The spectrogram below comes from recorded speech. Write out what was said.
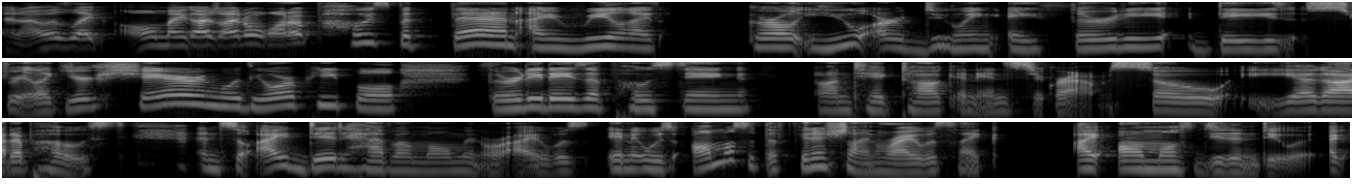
And I was like, "Oh my gosh, I don't want to post." But then I realized girl, you are doing a 30 days straight. Like you're sharing with your people 30 days of posting on TikTok and Instagram. So you gotta post. And so I did have a moment where I was, and it was almost at the finish line where I was like, I almost didn't do it. I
